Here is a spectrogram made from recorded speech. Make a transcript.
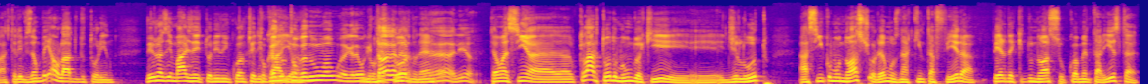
a televisão bem ao lado do Torino. Vejam as imagens aí, Torino, enquanto ele tá Tocando, aí, ó. tocando uma, uma, uma guitarra, retorno, né? né? É, ali, ó. Então, assim, ó, claro, todo mundo aqui eh, de luto, assim como nós choramos na quinta-feira, perda aqui do nosso comentarista,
